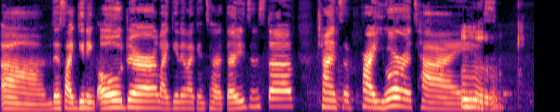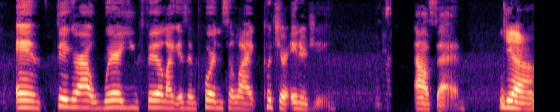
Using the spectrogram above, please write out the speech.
um that's like getting older like getting like into her 30s and stuff trying to prioritize Mhm. and figure out where you feel like it's important to like put your energy outside Yeah.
